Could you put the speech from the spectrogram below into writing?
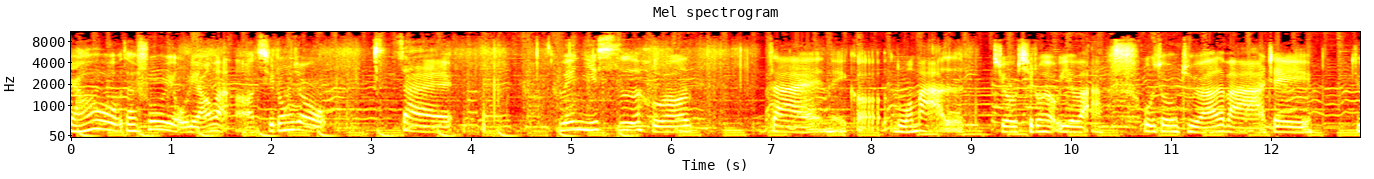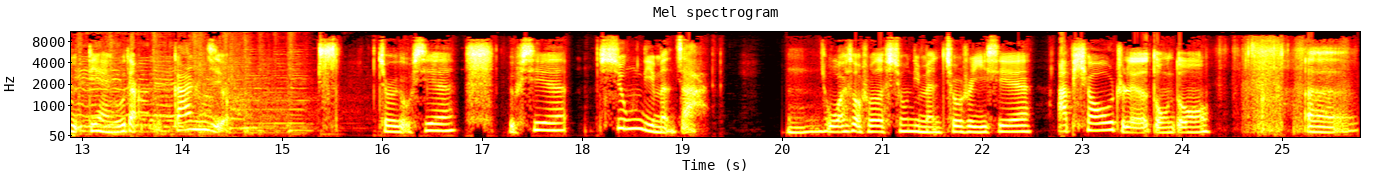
然后再说说有两晚啊，其中就在威尼斯和在那个罗马的，就是其中有一晚，我就觉得吧，这旅店有点不干净，就是有些有些兄弟们在，嗯，我所说的兄弟们就是一些阿飘之类的东东，呃，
